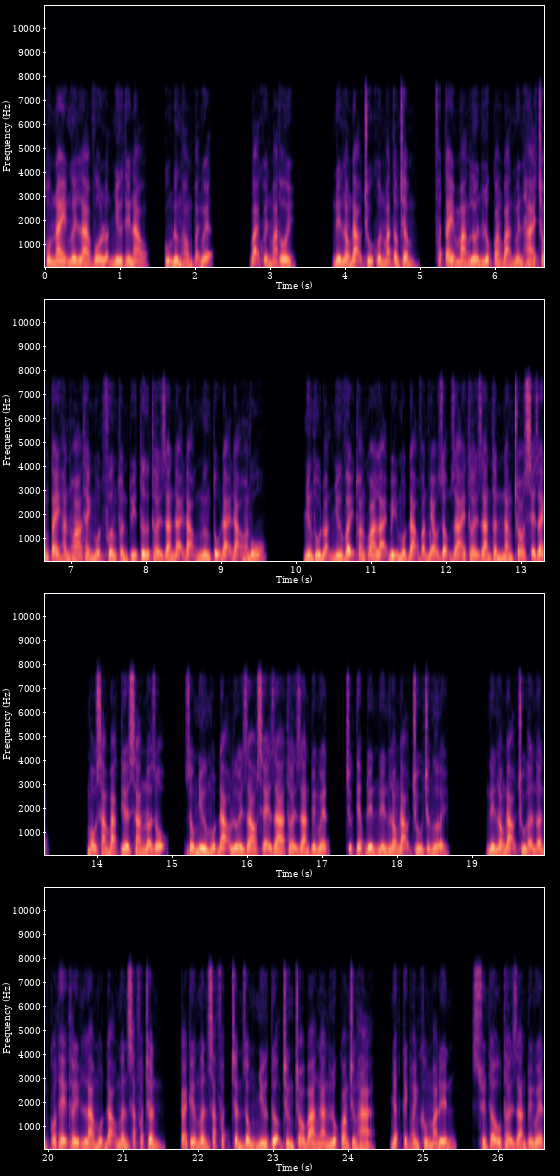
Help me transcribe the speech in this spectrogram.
hôm nay ngươi là vô luận như thế nào, cũng đừng hỏng toàn nguyện. Bại khuyển mà thôi. Nến long đạo chủ khuôn mặt tâm trầm, phất tay mảng lớn lúc quang bản nguyên hải trong tay hắn hóa thành một phương thuần túy từ thời gian đại đạo ngưng tụ đại đạo hoàn vũ. Nhưng thủ đoạn như vậy thoáng qua lại bị một đạo vặn vẹo rộng rãi thời gian thần năng cho xé rách. Màu sáng bạc tia sáng nở rộ, giống như một đạo lưỡi dao xé ra thời gian tuyến nguyệt, trực tiếp đến nến long đạo chủ trước người nến long đạo chủ ẩn ẩn có thể thấy là một đạo ngân sắc phất trần, cái kia ngân sắc phất trần giống như tượng trưng cho ba ngàn lúc quang trường hà nhất kích hoành không mà đến, xuyên thấu thời gian tuyến nguyện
